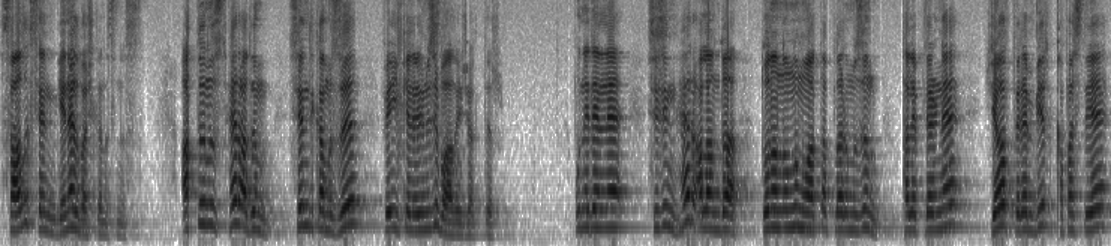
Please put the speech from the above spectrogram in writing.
Sağlık Sen Genel Başkanısınız. Attığınız her adım sendikamızı ve ilkelerimizi bağlayacaktır. Bu nedenle sizin her alanda donanımlı muhataplarımızın taleplerine cevap veren bir kapasiteye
